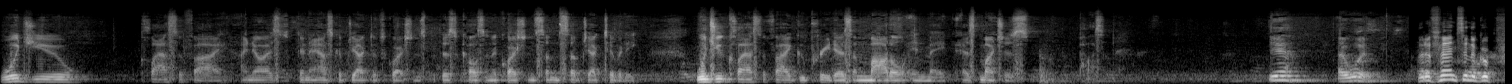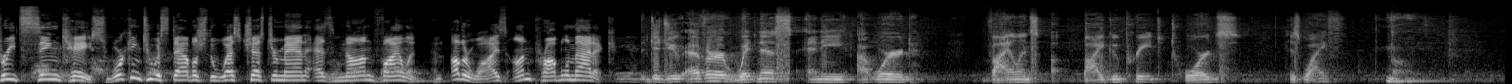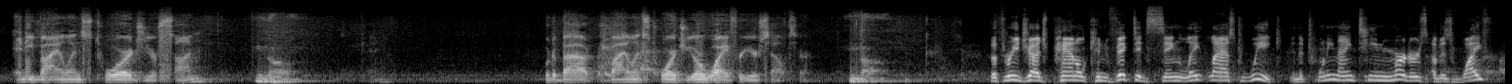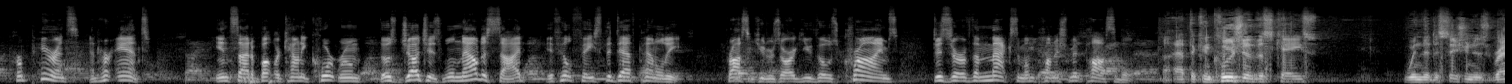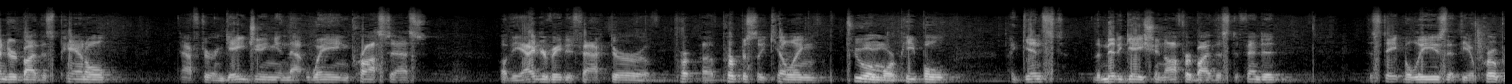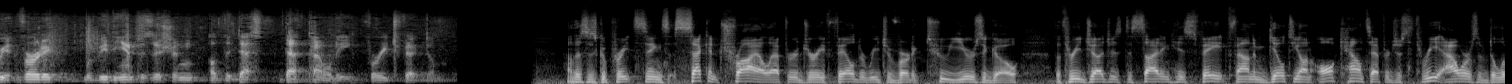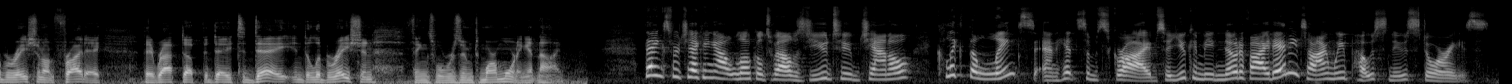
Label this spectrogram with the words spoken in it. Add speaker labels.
Speaker 1: Would you classify, I know I was going to ask objective questions, but this calls into question some subjectivity. Would you classify Gurpreet as a model inmate as much as possible?
Speaker 2: Yeah, I would.
Speaker 3: The defense in the Gurpreet Singh case working to establish the Westchester man as nonviolent and otherwise unproblematic.
Speaker 1: Did you ever witness any outward violence by Gurpreet towards his wife?
Speaker 2: No,
Speaker 1: Any violence towards your son?
Speaker 2: no, Okay.
Speaker 1: What about violence towards your wife or yourself, sir?
Speaker 2: no.
Speaker 3: The three judge panel convicted Singh late last week in the 2019 murders of his wife, her parents, and her aunt. Inside a Butler County courtroom, those judges will now decide if he'll face the death penalty. Prosecutors argue those crimes deserve the maximum punishment possible.
Speaker 4: Uh, At the conclusion of this case, when the decision is rendered by this panel, after engaging in that weighing process of the aggravated factor of, pur- of purposely killing two or more people against the mitigation offered by this defendant, the state believes that the appropriate verdict would be the imposition of the death, death penalty for each victim.
Speaker 5: Now, this is Gurpreet Singh's second trial after a jury failed to reach a verdict two years ago. The three judges deciding his fate found him guilty on all counts after just three hours of deliberation on Friday. They wrapped up the day today in deliberation. Things will resume tomorrow morning at 9.
Speaker 6: Thanks for checking out Local 12's YouTube channel. Click the links and hit subscribe so you can be notified anytime we post new stories.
